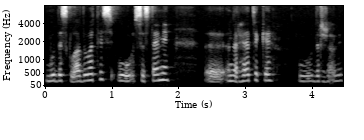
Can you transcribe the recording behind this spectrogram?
буде складуватись у системі е, енергетики у державі.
